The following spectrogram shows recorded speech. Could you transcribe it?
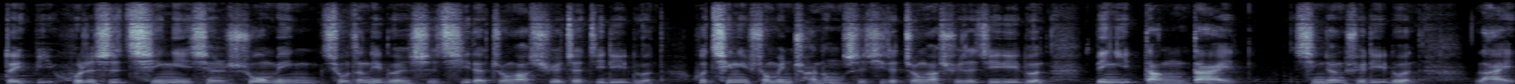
对比，或者是请你先说明修正理论时期的重要学者及理论，或请你说明传统时期的重要学者及理论，并以当代。行政学理论来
